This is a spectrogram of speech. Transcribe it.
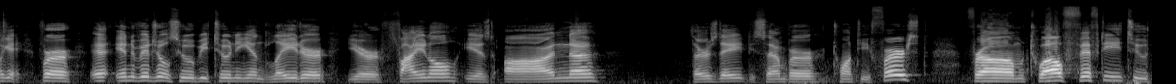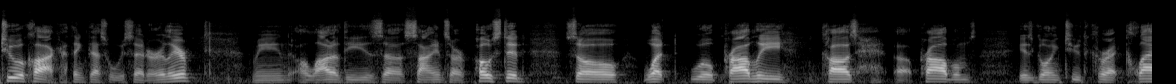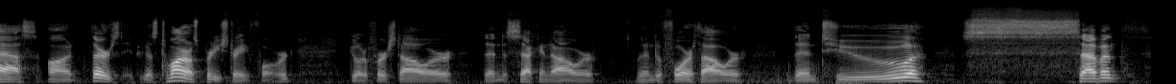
Okay, for uh, individuals who will be tuning in later, your final is on Thursday, December 21st from 12:50 to 2 o'clock. I think that's what we said earlier. I mean, a lot of these uh, signs are posted, so what will probably cause uh, problems is going to the correct class on Thursday because tomorrow is pretty straightforward. You go to first hour, then to second hour, then to fourth hour, then to seventh,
